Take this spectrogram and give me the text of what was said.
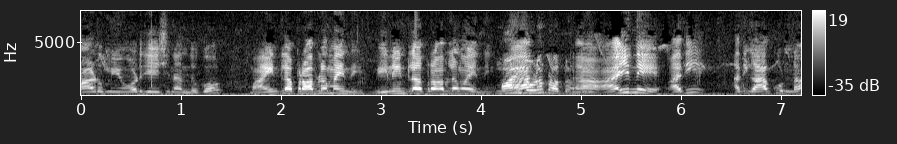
ఆడు మీ ఓడు చేసినందుకు మా ఇంట్లో ప్రాబ్లం అయింది వీళ్ళ ఇంట్లో ప్రాబ్లం అయింది. అయింది. అది అది కాకుండా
